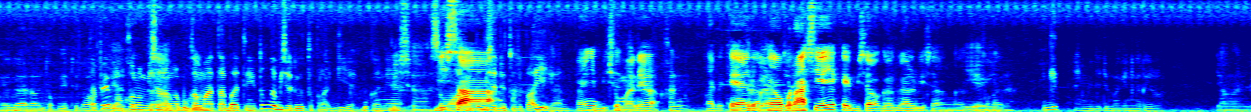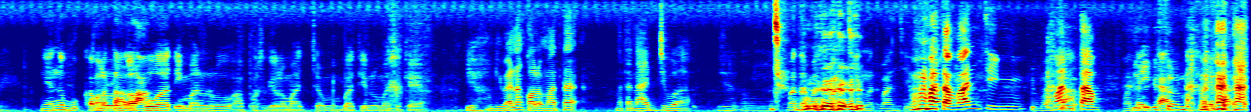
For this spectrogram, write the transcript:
gara-gara untuk itu doang. Tapi emang kalau misalnya nggak buka mata batin itu nggak bisa ditutup lagi ya? Bukannya Bisa. semua Bisa. orang tuh bisa ditutup lagi kan? Kayaknya bisa. Cuman ya kan tapi kayak ada kayak operasi aja kayak bisa gagal bisa enggak iya gitu kan. gitu gitu. Yang jadi makin ngeri loh. Jangan deh ini tuh buka kalau lu mata nggak lang. kuat iman lu apa segala macem batin lu masih kayak ya. Gimana kalau mata mata najwa ya Allah. Mata pancing mata pancing mata pancing mantap. mata ikan. Mata ikan.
